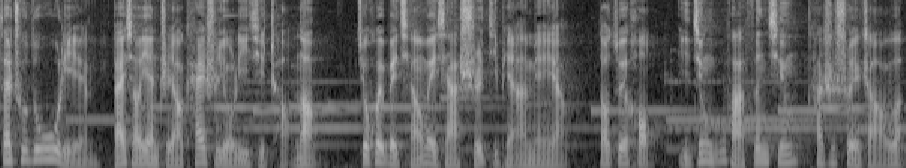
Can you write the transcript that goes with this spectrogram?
在出租屋里，白小燕只要开始有力气吵闹。就会被强喂下十几片安眠药，到最后已经无法分清她是睡着了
